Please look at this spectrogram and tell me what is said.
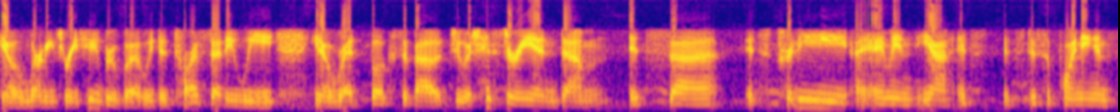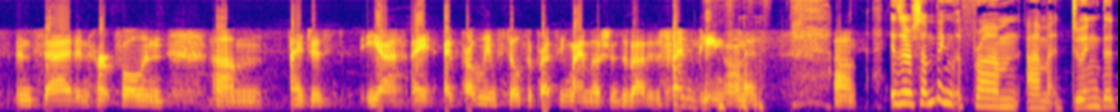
you know learning to read Hebrew, but we did Torah study. We you know read books about Jewish history, and um, it's uh, it's pretty. I, I mean, yeah, it's it's disappointing and and sad and hurtful, and um, I just yeah, I, I probably am still suppressing my emotions about it if I'm being honest. Um, Is there something from um, doing the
